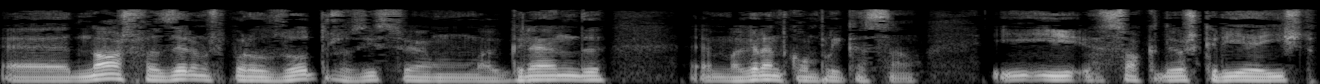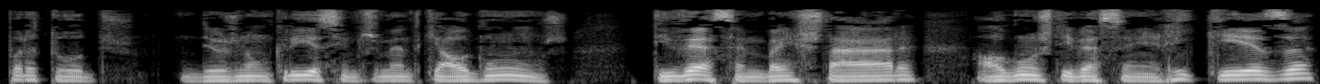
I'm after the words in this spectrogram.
Eh, nós fazermos para os outros, isso é uma grande é uma grande complicação. E, e, só que Deus queria isto para todos. Deus não queria simplesmente que alguns tivessem bem-estar, alguns tivessem riqueza,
